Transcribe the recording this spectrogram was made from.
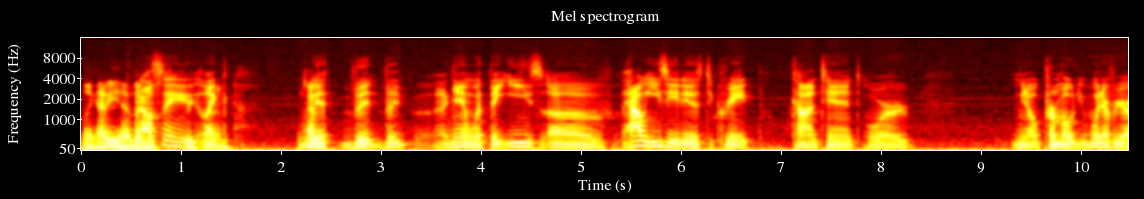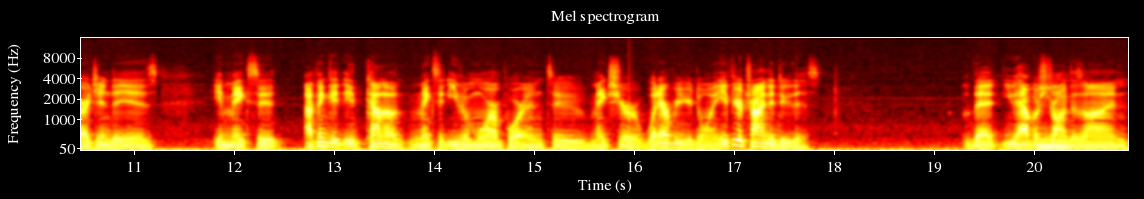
Like, how do you have? But I'll say, like, with I'm, the the again with the ease of how easy it is to create content or you know promote whatever your agenda is, it makes it I think it, it kind of makes it even more important to make sure whatever you're doing, if you're trying to do this, that you have a strong mm. design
